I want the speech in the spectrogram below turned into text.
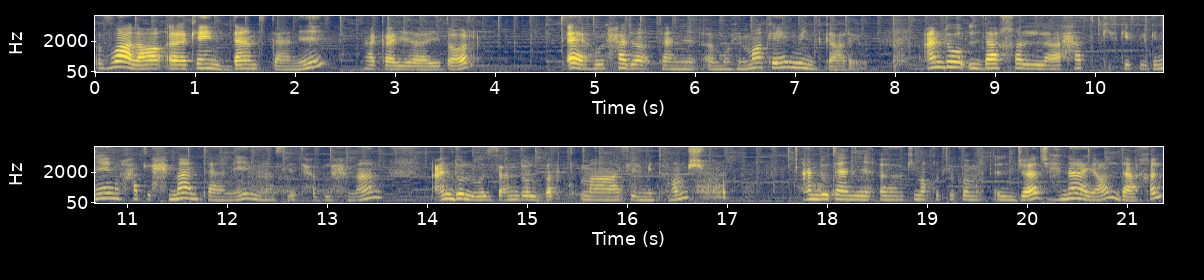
voilà كاين la dinde تاني هكا يدور آه هو حاجة تاني مهمه كاين وين تقاريو عنده الداخل حاط كيف كيف القنين وحاط الحمام تاني الناس اللي تحب الحمام عنده الوز عنده البط ما filmيتهمش عنده تاني كما قلت لكم الدجاج هنايا الداخل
